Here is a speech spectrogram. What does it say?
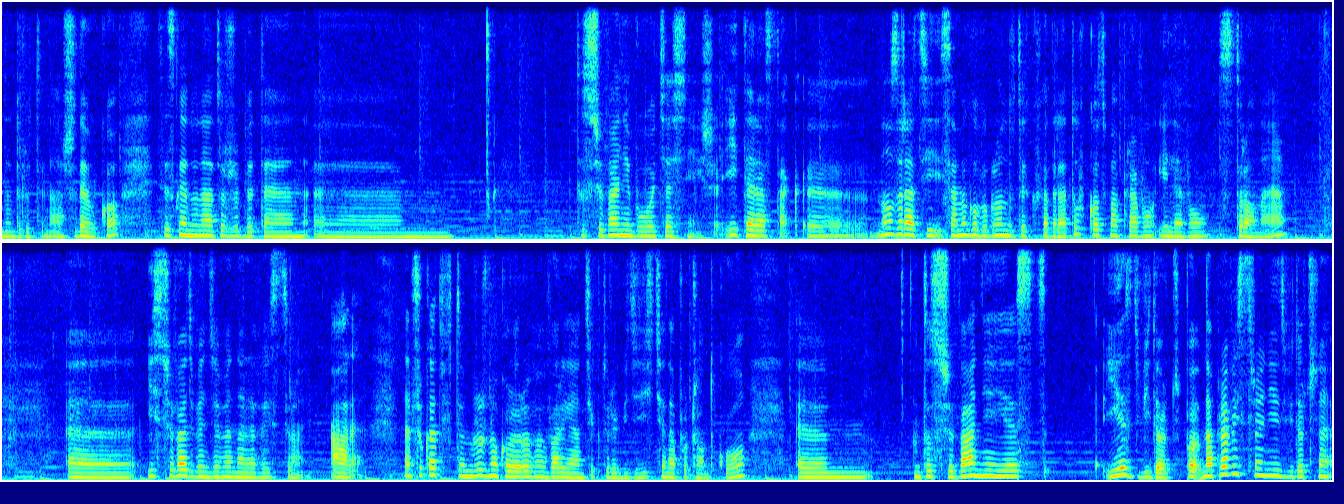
na druty, na szydełko, ze względu na to, żeby ten to zszywanie było ciaśniejsze. I teraz tak, yy, no z racji samego wyglądu tych kwadratów, koc ma prawą i lewą stronę. e, i zszywać będziemy na lewej stronie. Ale na przykład w tym różnokolorowym wariancie, który widzieliście na początku, em, to zszywanie jest, jest widoczne. Na prawej stronie jest widoczne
